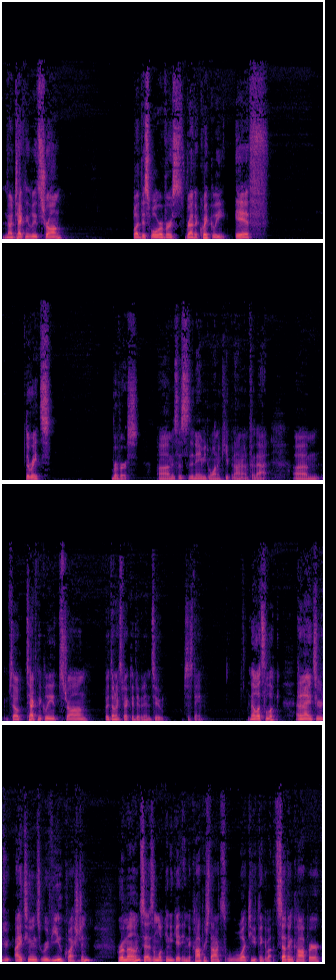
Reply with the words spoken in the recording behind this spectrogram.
now, technically, it's strong, but this will reverse rather quickly if the rates reverse. Um, so this is the name you'd want to keep an eye on for that. Um, so technically strong, but don't expect a dividend to sustain. Now let's look at an iTunes review question. Ramon says, I'm looking to get into copper stocks. What do you think about Southern Copper,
